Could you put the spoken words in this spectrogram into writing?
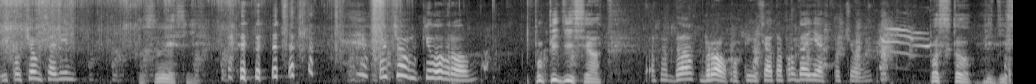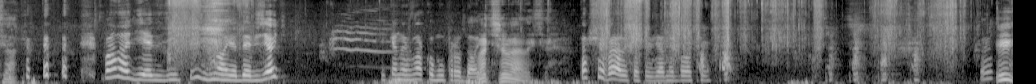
І по чому це він? В смислі? По чому кілограм? По 50, Ага, Да? Брав по 50, а продаєш по чому? по 150. Молодець, дід, він знає, де взяти. Тільки не знаю, кому продати. Очевелися. Та ще велика, що я не бачу. Ех,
